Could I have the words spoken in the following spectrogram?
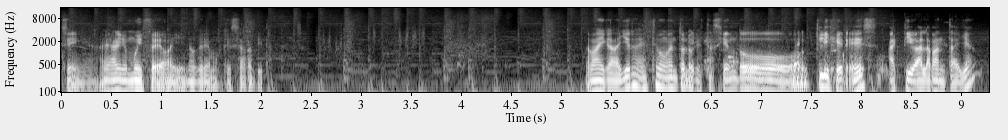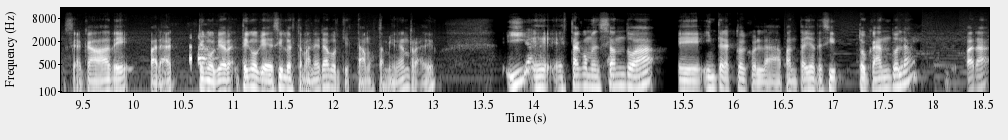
Sí, hay alguien muy feo ahí, no queremos que se repita. Damas y caballeros, en este momento lo que está haciendo Clicker es activar la pantalla. Se acaba de parar. Tengo que, tengo que decirlo de esta manera porque estamos también en radio. Y eh, está comenzando a eh, interactuar con la pantalla, es decir, tocándola para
